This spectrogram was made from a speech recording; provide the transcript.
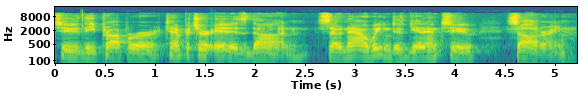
to the proper temperature. It is done. So now we can just get into soldering.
